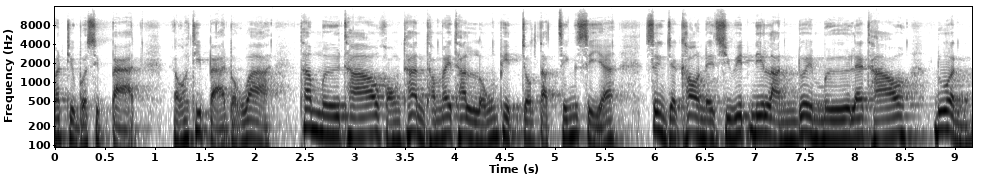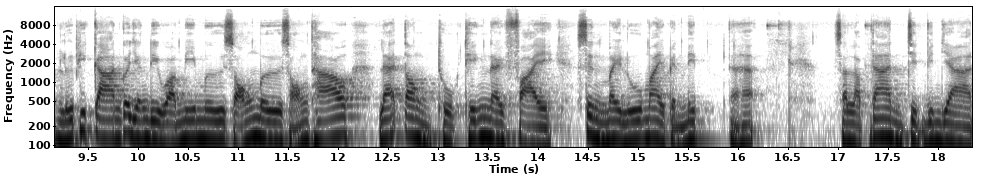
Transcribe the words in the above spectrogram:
มัทธิวบทสิบแปดแล้วก็ที่ 8 บอกว่า ถ้ามือเท้าของท่านทำให้ท่านหลงผิดจงตัดทิ้งเสีย ซึ่งจะเข้าในชีวิตนิรันด์ด้วยมือและเท้า ด้วนหรือพิการก็ยังดีกว่ามีมือสองมือสองเท้า และต้องถูกทิ้งในไฟ ซึ่งไม่รู้ไม่เป็นนิดนะฮะสำหรับด้านจิตวิญญาณ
